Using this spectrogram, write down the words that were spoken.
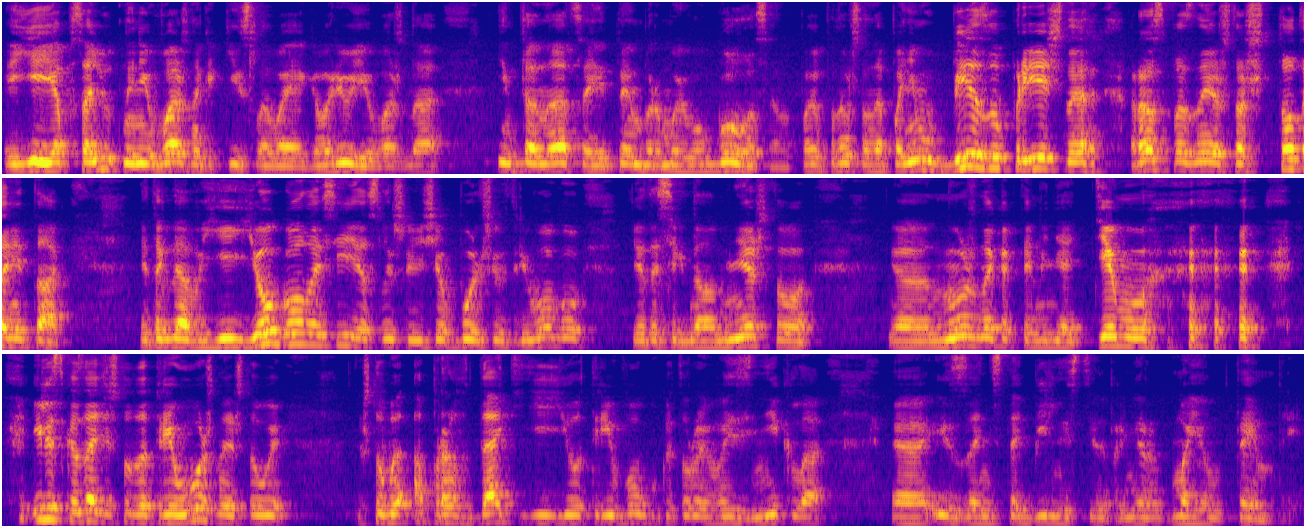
ей абсолютно не важно, какие слова я говорю, ей важна интонация и тембр моего голоса, потому что она по нему безупречно распознает, что что-то не так. И тогда в ее голосе я слышу еще большую тревогу. И это сигнал мне, что Э, нужно как-то менять тему или сказать что-то тревожное, чтобы, чтобы оправдать ее тревогу, которая возникла э, из-за нестабильности, например, в моем тембре.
